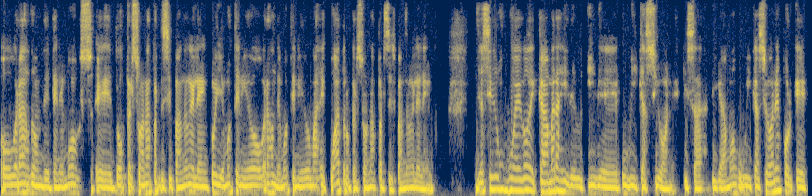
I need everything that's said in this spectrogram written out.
obras donde tenemos eh, dos personas participando en el elenco y hemos tenido obras donde hemos tenido más de cuatro personas participando en el elenco. Ya ha sido un juego de cámaras y de, y de ubicaciones, quizás, digamos, ubicaciones porque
